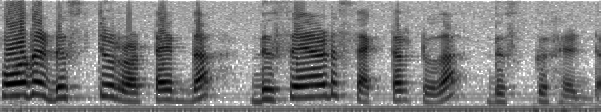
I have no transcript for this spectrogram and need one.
for the disk to rotate the desired sector to the disk head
